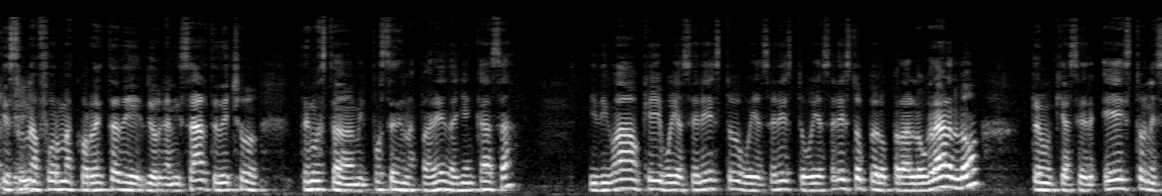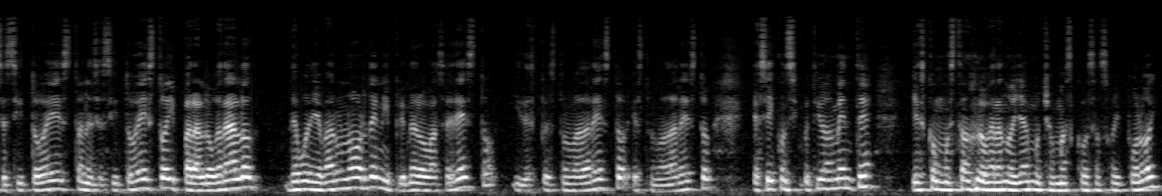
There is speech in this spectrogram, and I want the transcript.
que es una forma correcta de, de, organizarte. De hecho, tengo hasta mi póster en la pared allá en casa y digo, ah, ok, voy a hacer esto, voy a hacer esto, voy a hacer esto, pero para lograrlo tengo que hacer esto, necesito esto, necesito esto y para lograrlo debo llevar un orden y primero va a ser esto y después esto me va a dar esto, esto me va a dar esto y así consecutivamente y es como estamos logrando ya mucho más cosas hoy por hoy.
